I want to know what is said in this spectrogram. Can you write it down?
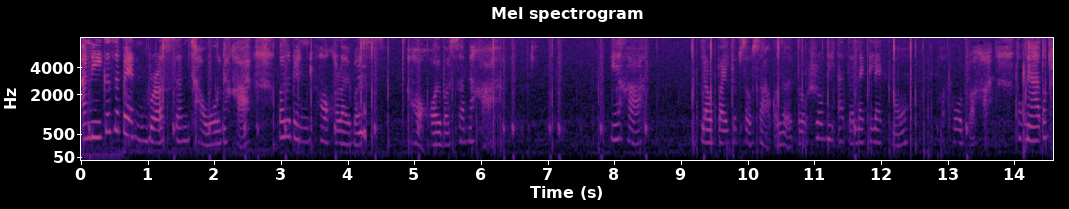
อันนี้ก็จะเป็น Blossom Tower นะคะ ก็จะเป็นหอคอยบัสหอคอยบัสซัมนะคะนี่ค่ะ เราไปกับสาวๆกันเลยแต่ช่วงนี้อาจจะเล็กๆเนาะขอโทษนะคะตรงนี้ต้องเท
